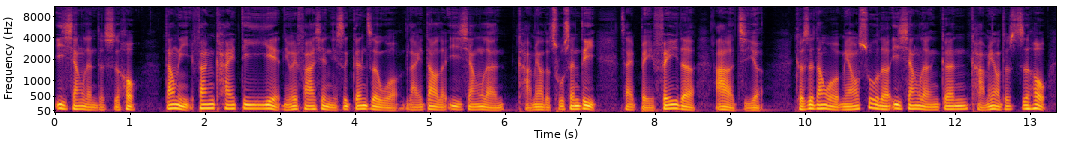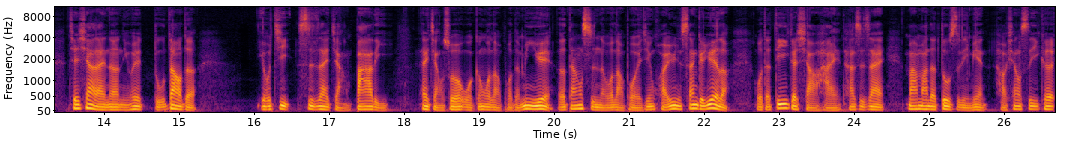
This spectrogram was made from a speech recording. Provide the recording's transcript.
异乡人》的时候，当你翻开第一页，你会发现你是跟着我来到了异乡人卡缪的出生地，在北非的阿尔及尔。可是，当我描述了异乡人跟卡缪的之后，接下来呢，你会读到的游记是在讲巴黎。在讲说我跟我老婆的蜜月，而当时呢，我老婆已经怀孕三个月了。我的第一个小孩，他是在妈妈的肚子里面，好像是一颗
